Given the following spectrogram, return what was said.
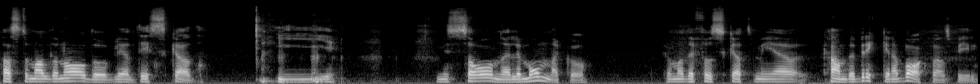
Pastor Maldonado blev diskad i Misano eller Monaco. de hade fuskat med kamberbrickorna bak på hans bil.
